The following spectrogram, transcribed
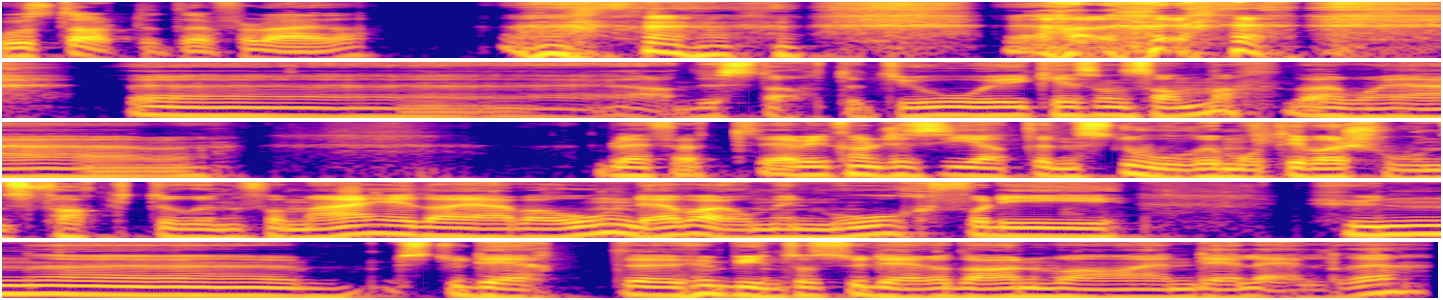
Hvor startet det for deg, da? Ja, Eh, ja, det startet jo i Kristiansand, da, der var jeg ble født. Jeg vil kanskje si at den store motivasjonsfaktoren for meg da jeg var ung, det var jo min mor. Fordi hun, eh, studerte, hun begynte å studere da hun var en del eldre.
